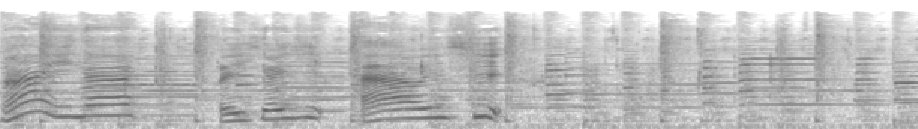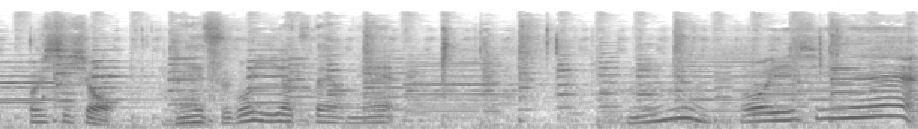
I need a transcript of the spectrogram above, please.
あーいいなおいしいおいしいあーおいしい。おいしいでしょ。ねすごいいいやつだよね。うんおいしいね。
